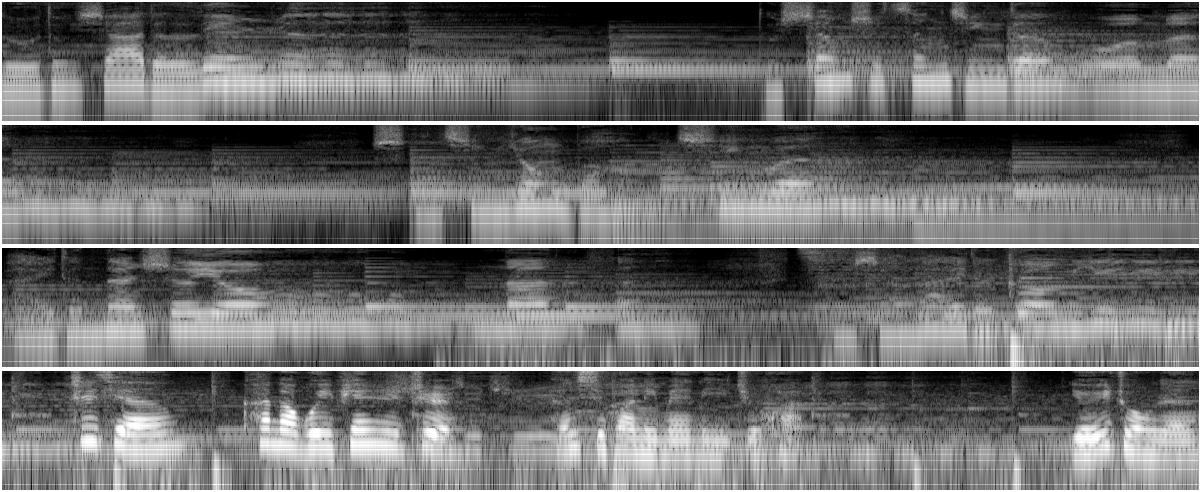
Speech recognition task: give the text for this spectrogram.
路灯下的恋人。都像是曾经的我们，深情拥抱、亲吻，爱的难舍又难分，曾相爱的光阴。之前看到过一篇日志，很喜欢里面的一句话：有一种人，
